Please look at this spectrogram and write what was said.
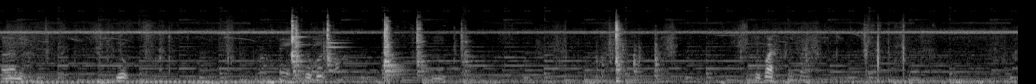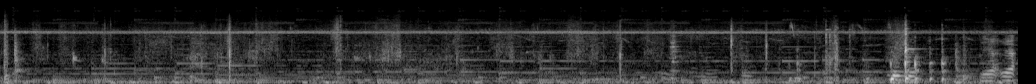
เอออยู่อยู่พุ่นอืมอยู่ไป เนี่ย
